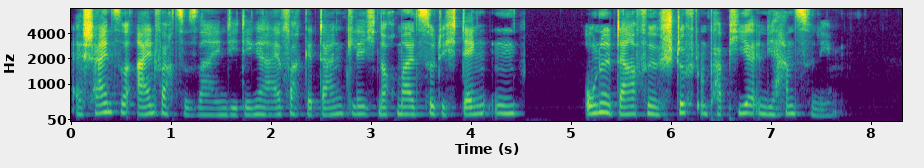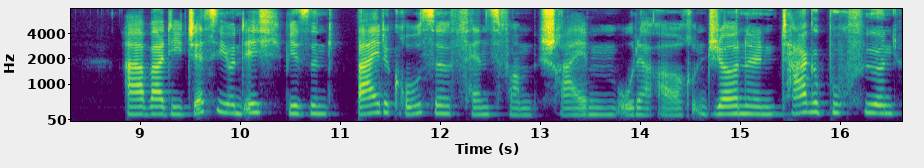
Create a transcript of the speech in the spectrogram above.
Es scheint so einfach zu sein, die Dinge einfach gedanklich nochmals zu durchdenken, ohne dafür Stift und Papier in die Hand zu nehmen. Aber die Jessie und ich, wir sind beide große Fans vom Schreiben oder auch Journalen, Tagebuch führen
